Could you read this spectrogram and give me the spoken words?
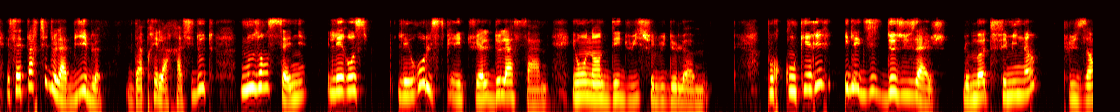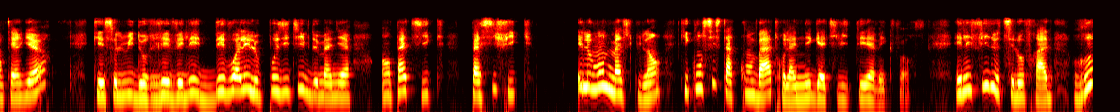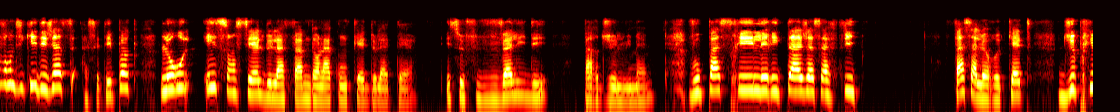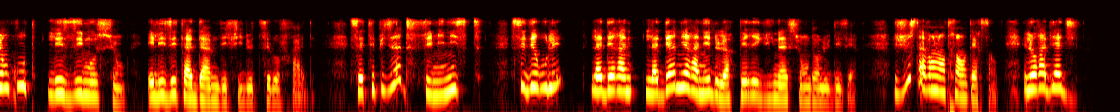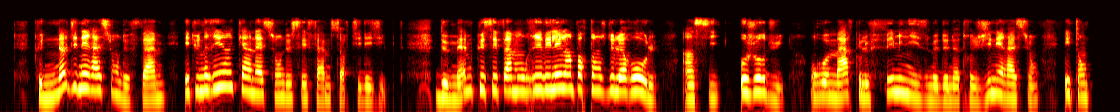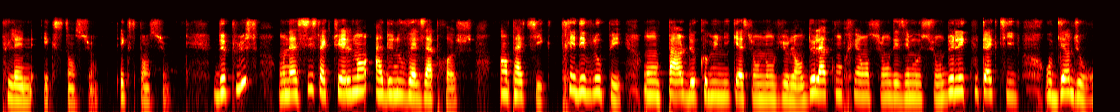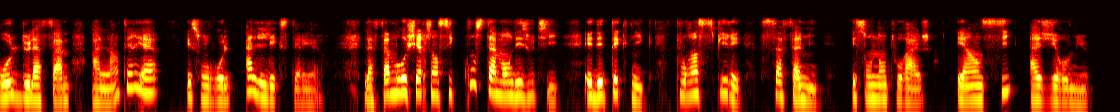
Et cette partie de la Bible, d'après la Chassidoute, nous enseigne les, rôles spirituels de la femme et on en déduit celui de l'homme. Pour conquérir, il existe deux usages. Le mode féminin, plus intérieur, qui est celui de révéler et dévoiler le positif de manière empathique, pacifique, et le monde masculin, qui consiste à combattre la négativité avec force. Et les filles de Tsélophrade revendiquaient déjà à cette époque le rôle essentiel de la femme dans la conquête de la terre et ce fut validé par Dieu lui-même. Vous passerez l'héritage à sa fille. Face à leur requête, Dieu prit en compte les émotions et les états d'âme des filles de Tsélophrade. Cet épisode féministe s'est déroulé la, la, dernière année de leur pérégrination dans le désert, juste avant l'entrée en Terre Sainte. Et le rabbi a dit que notre génération de femmes est une réincarnation de ces femmes sorties d'Égypte. De même que ces femmes ont révélé l'importance de leur rôle. Ainsi, aujourd'hui, on remarque que le féminisme de notre génération est en pleine expansion. De plus, on assiste actuellement à de nouvelles approches, empathiques, très développées. On parle de communication non violente, de la compréhension des émotions, de l'écoute active, ou bien du rôle de la femme à l'intérieur et son rôle à l'extérieur. La femme recherche ainsi constamment des outils et des techniques pour inspirer sa famille et son entourage et ainsi agir au mieux.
